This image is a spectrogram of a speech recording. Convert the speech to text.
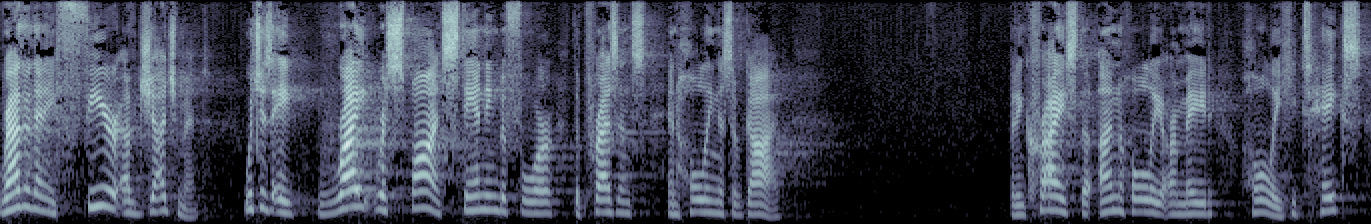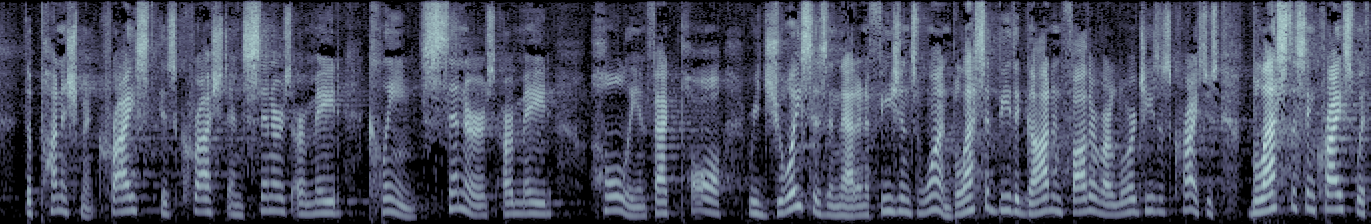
rather than a fear of judgment, which is a right response standing before the presence and holiness of God. But in Christ, the unholy are made holy. He takes the punishment. Christ is crushed and sinners are made clean. Sinners are made holy. In fact, Paul rejoices in that in Ephesians 1. Blessed be the God and Father of our Lord Jesus Christ, who's blessed us in Christ with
